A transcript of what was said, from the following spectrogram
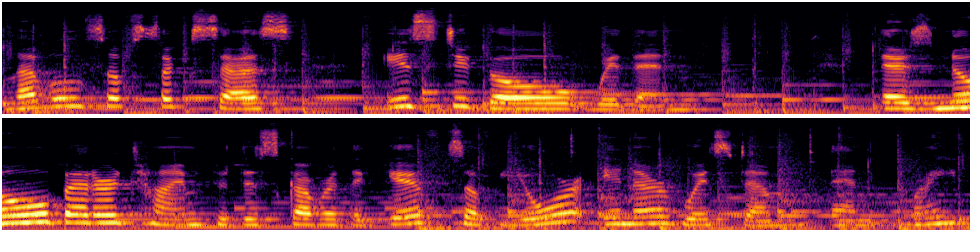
levels of success is to go within. There's no better time to discover the gifts of your inner wisdom than right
